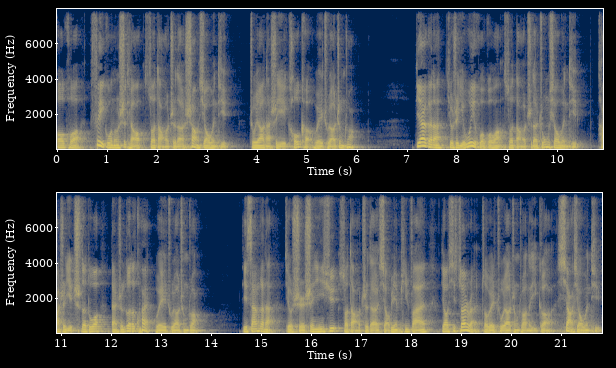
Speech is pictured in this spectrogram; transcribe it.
包括肺功能失调所导致的上消问题，主要呢是以口渴为主要症状；第二个呢，就是以胃火过旺所导致的中消问题，它是以吃的多但是饿得快为主要症状。第三个呢，就是肾阴虚所导致的小便频繁、腰膝酸软作为主要症状的一个下消问题。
